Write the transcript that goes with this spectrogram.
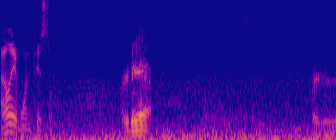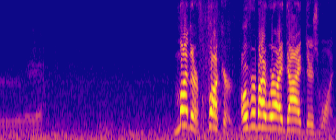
I only have one pistol. Where they at? Where they at? Motherfucker! Over by where I died, there's one.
